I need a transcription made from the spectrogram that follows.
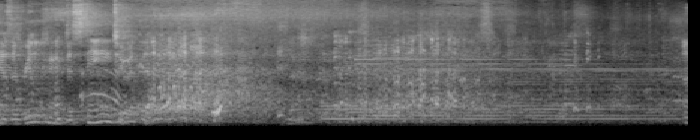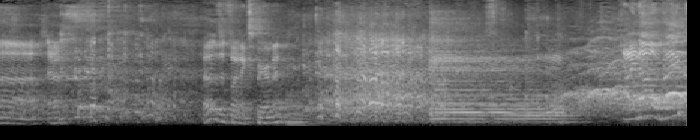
has a real kind of disdain to it. that- Uh, uh, that was a fun experiment. I know, right?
